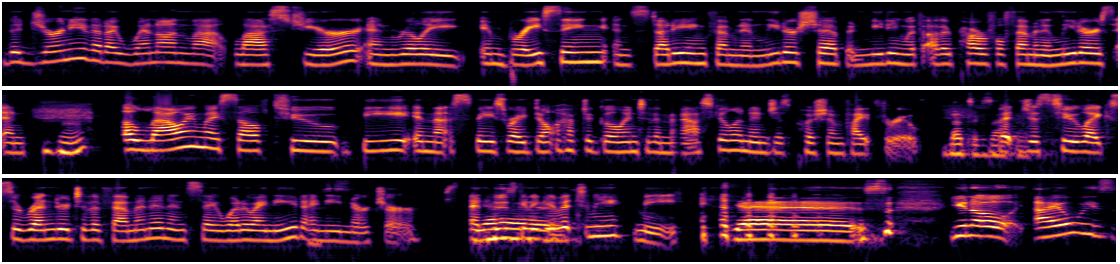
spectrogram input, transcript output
the journey that I went on that last year and really embracing and studying feminine leadership and meeting with other powerful feminine leaders and mm-hmm. allowing myself to be in that space where I don't have to go into the masculine and just push and fight through. That's exactly. But just to like surrender to the feminine and say, what do I need? Yes. I need nurture. And yes. who's going to give it to me? Me. yes. You know, I always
